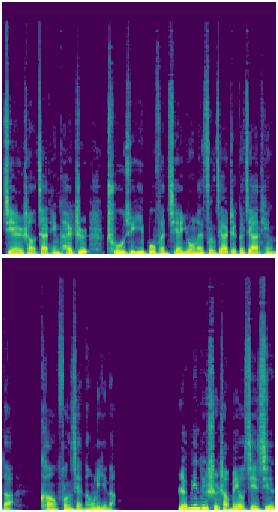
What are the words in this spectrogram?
减少家庭开支，储蓄一部分钱用来增加这个家庭的抗风险能力呢？人民对市场没有信心，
